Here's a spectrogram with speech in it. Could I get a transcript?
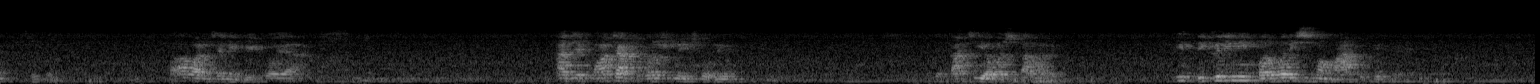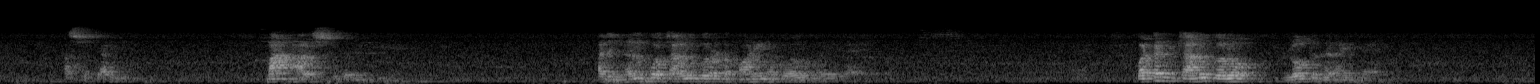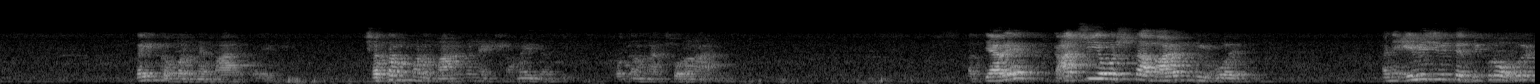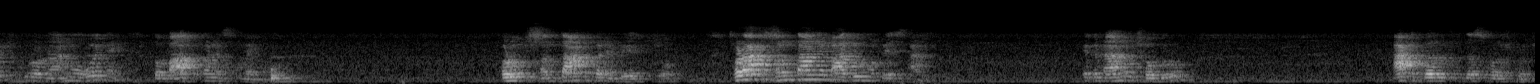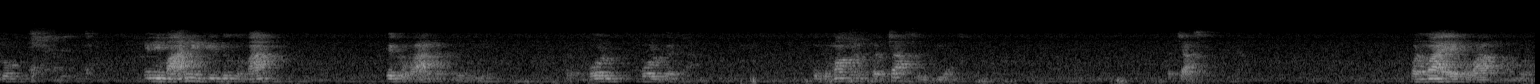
પાવન છે ની બીકો યાર આજે પાંચ આઠ વર્ષની છોરીઓ. કાચી અવસ્થા વાળી એ દીકરીની પરવરિશમાં માં તૂટી થઈ આ માં આળસુ બની આજે નલકો ચાલુ કરો તો પાણીનો ગોળ ભરી જાય. બટન ચાલુ કરો, લોટ ધરાઈ જાય. કઈ કમરને માર કરે છતાં પણ માર્ગને સમય નથી. પોતાના છોરા અત્યારે કાચી અવસ્થા બાળકની હોય અને એવી જ રીતે દીકરો હોય, છોકરો નાનો હોય ને, તો બાપ પણ સમય થોડુંક સંતાન કને બેસજો. થોડાક સંતાનને બાજુમાં બેસાડજો એક નાનું છોકરું, આઠ વર્ષ, દસ વર્ષનો છોકરો, એની માને કીધું કે, માં, એક વાત બોલ બોલ બેટા. કે માં મને પચાસ રૂપિયા છે. પચાસ પણ માં એક વાત સાંભળો.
